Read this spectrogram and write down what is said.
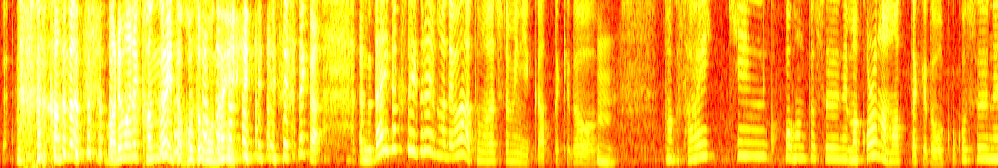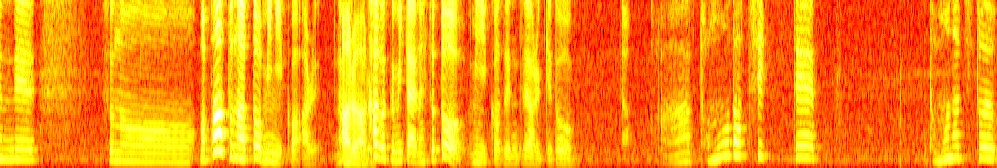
考え我々考えたこともない、なんかあの大学生ぐらいまでは友達と見に行くあったけど、うん。なんか最近ここほんと数年まあコロナもあったけどここ数年でその、まあ、パートナーと見に行くはある。あるある。ま家族みたいな人と見に行くは全然あるけどあ友達って友達と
